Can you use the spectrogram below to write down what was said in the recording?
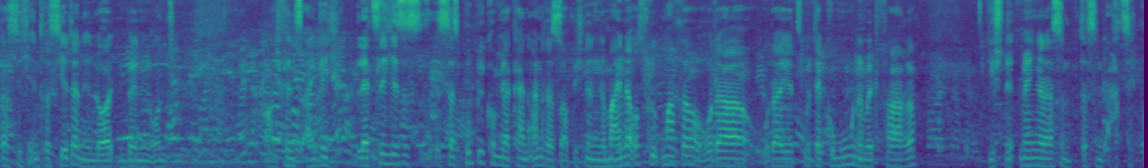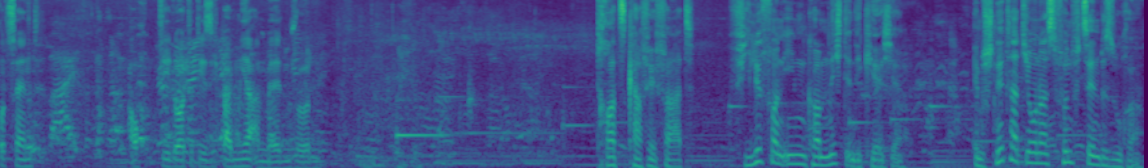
dass ich interessiert an den Leuten bin. Und oh, ich finde es eigentlich, letztlich ist, es, ist das Publikum ja kein anderes, ob ich einen Gemeindeausflug mache oder, oder jetzt mit der Kommune mitfahre. Die Schnittmenge, das sind, das sind 80 Prozent. Auch die Leute, die sich bei mir anmelden würden. Trotz Kaffeefahrt. Viele von ihnen kommen nicht in die Kirche. Im Schnitt hat Jonas 15 Besucher.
